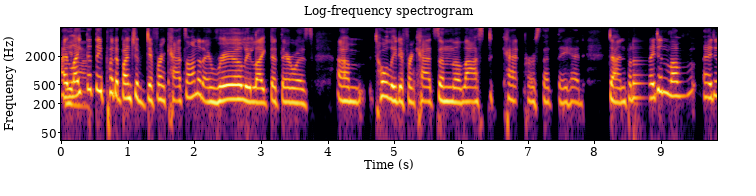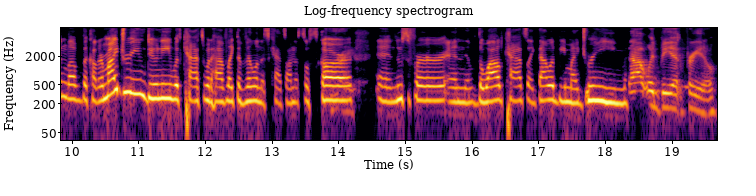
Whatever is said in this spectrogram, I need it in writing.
i like that they put a bunch of different cats on it i really like that there was um totally different cats than the last cat purse that they had done but i didn't love i didn't love the color my dream dooney with cats would have like the villainous cats on it so scar Right. and lucifer and the, the wild cats like that would be my dream That would be it for you.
